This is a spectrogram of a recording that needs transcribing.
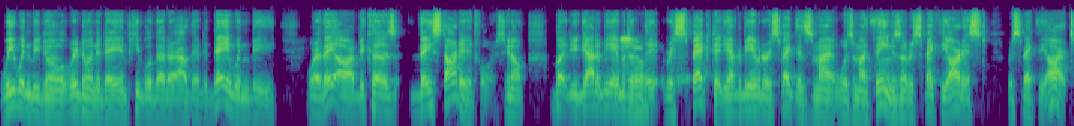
we wouldn't be doing what we're doing today, and people that are out there today wouldn't be where they are because they started it for us. You know, but you got to be able Sure. to uh, respect it. You have to be able to respect this. My was my theme is to respect the artist, respect the art.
